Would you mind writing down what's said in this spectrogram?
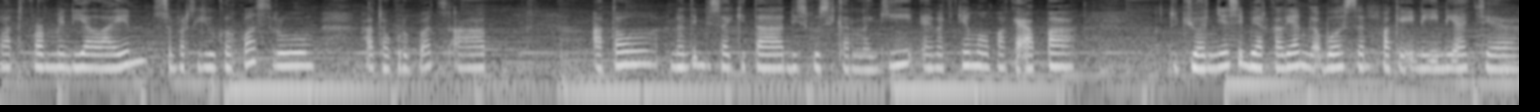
platform media lain seperti Google Classroom atau grup WhatsApp atau nanti bisa kita diskusikan lagi enaknya mau pakai apa tujuannya sih biar kalian nggak bosen pakai ini ini aja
